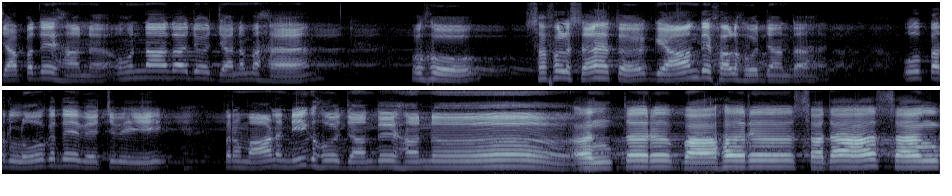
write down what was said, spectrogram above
ਜਪਦੇ ਹਨ ਉਹਨਾਂ ਦਾ ਜੋ ਜਨਮ ਹੈ ਉਹ ਸਫਲ ਸਹਿਤ ਗਿਆਨ ਦੇ ਫਲ ਹੋ ਜਾਂਦਾ ਹੈ। ਉਹ ਪਰਲੋਕ ਦੇ ਵਿੱਚ ਵੀ ਪ੍ਰਮਾਣ ਨੀਕ ਹੋ ਜਾਂਦੇ ਹਨ। ਅੰਤਰ ਬਾਹਰ ਸਦਾ ਸੰਗ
